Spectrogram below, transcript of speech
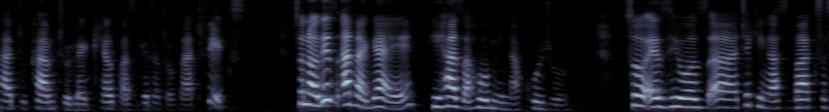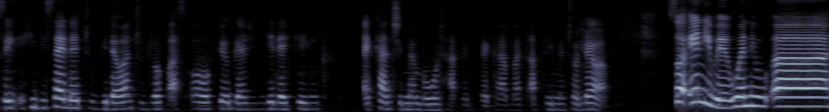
had to come to like help us get out of that fix. So now this other guy, he has a home in Nakuru. So as he was uh, taking us back, so he decided to be the one to drop us off. Your Gajingid, I think I can't remember what happened to the car, but after imetolewa. So anyway, when he uh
